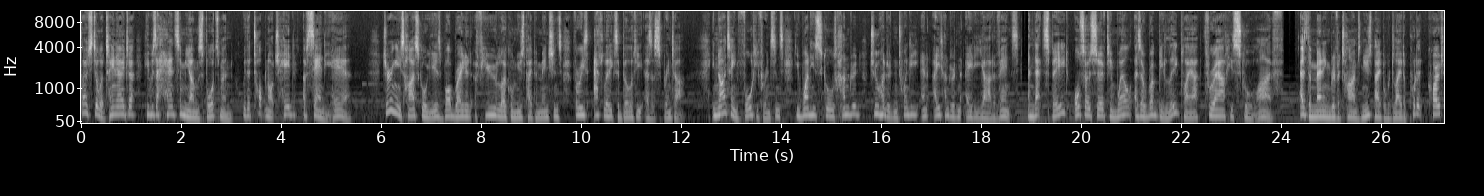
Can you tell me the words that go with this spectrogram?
Though still a teenager, he was a handsome young sportsman with a top notch head of sandy hair. During his high school years, Bob rated a few local newspaper mentions for his athletics ability as a sprinter. In 1940, for instance, he won his school's 100, 220, and 880 yard events, and that speed also served him well as a rugby league player throughout his school life. As the Manning River Times newspaper would later put it, quote,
